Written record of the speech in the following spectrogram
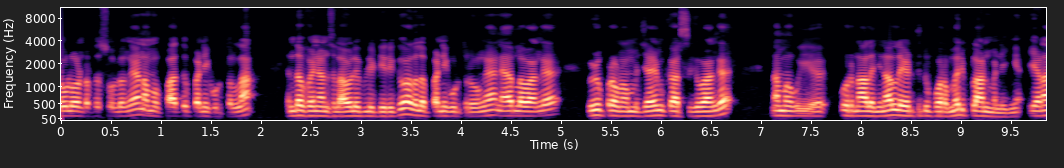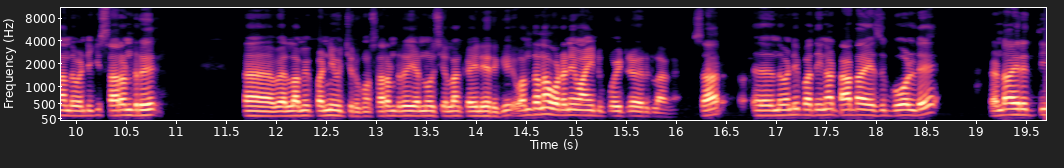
எவ்வளோன்றதை சொல்லுங்கள் நம்ம பார்த்து பண்ணி கொடுத்துடலாம். எந்த ஃபைனான்சியல் அவைலபிலிட்டி இருக்கோ அதில் பண்ணி கொடுத்துருவோங்க. நேரில் வாங்க. விழுப்புரம் நம்ம ஜெயம் கார்ஸுக்கு வாங்க. நம்ம ஒரு நாலஞ்சு நாளில் எடுத்துகிட்டு போகிற மாதிரி பிளான் பண்ணிக்கங்க. ஏன்னா அந்த வண்டிக்கு சரண்டரு எல்லாமே பண்ணி வச்சுருக்கோம். சரண்டரு என்ஓசி எல்லாம் கையிலே இருக்குது வந்தோன்னா உடனே வாங்கிட்டு போயிட்டே இருக்கலாங்க. சார் இந்த வண்டி பார்த்தீங்கன்னா டாடா எஸ் கோல்டு ரெண்டாயிரத்தி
